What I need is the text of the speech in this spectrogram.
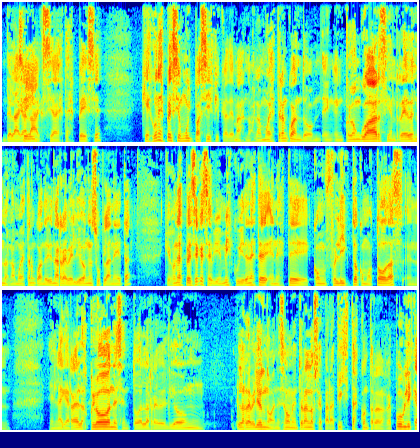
de la galaxia, esta especie, que es una especie muy pacífica además. Nos la muestran cuando, en, Clone Wars y en Rebels, nos la muestran cuando hay una rebelión en su planeta, que es una especie que se vio inmiscuida en este, en este conflicto, como todas, en, en la guerra de los clones, en toda la rebelión. La rebelión no, en ese momento eran los separatistas contra la República.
